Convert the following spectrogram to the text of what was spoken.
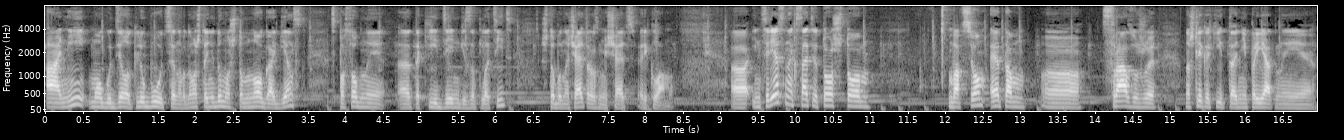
А они могут делать любую цену, потому что я не думаю, что много агентств способны э, такие деньги заплатить, чтобы начать размещать рекламу. Э, интересно, кстати, то, что во всем этом э, сразу же нашли какие-то неприятные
